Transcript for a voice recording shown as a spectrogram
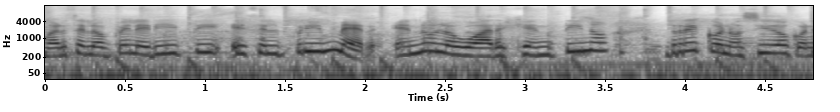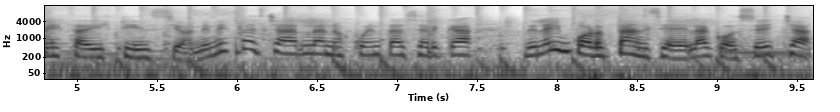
Marcelo Pelleriti es el primer enólogo argentino reconocido con esta distinción. En esta charla nos cuenta acerca de la importancia de la cosecha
